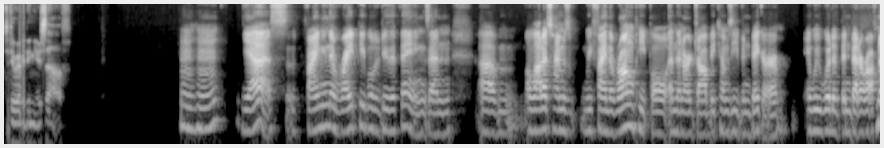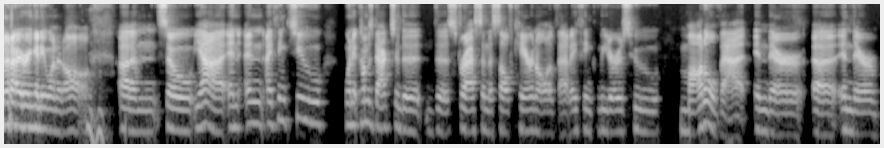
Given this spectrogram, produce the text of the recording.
to do everything yourself. Mhm. Yes, finding the right people to do the things, and, um, a lot of times we find the wrong people, and then our job becomes even bigger, and we would have been better off not hiring anyone at all. Um, so, yeah, and and I think too, when it comes back to the the stress and the self-care and all of that, I think leaders who model that in their, uh, in their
